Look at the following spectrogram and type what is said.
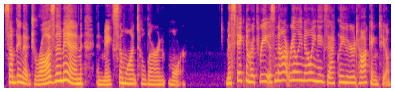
something that draws them in and makes them want to learn more. Mistake number three is not really knowing exactly who you're talking to.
